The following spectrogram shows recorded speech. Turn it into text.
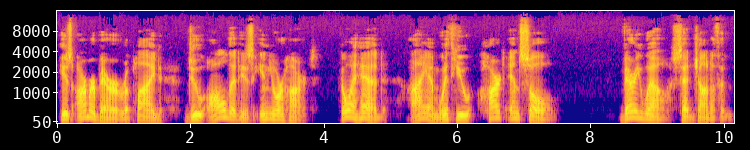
His armor bearer replied, Do all that is in your heart. Go ahead. I am with you, heart and soul. Very well, said Jonathan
